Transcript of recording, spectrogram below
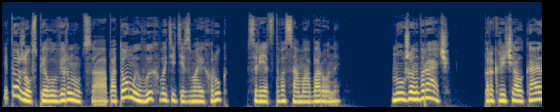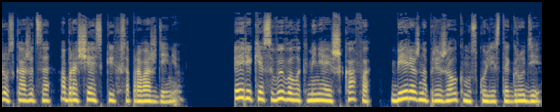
и тоже успел увернуться, а потом и выхватить из моих рук средства самообороны. «Нужен врач!» — прокричал Кайрус, кажется, обращаясь к их сопровождению. Эрикес выволок меня из шкафа, бережно прижал к мускулистой груди.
